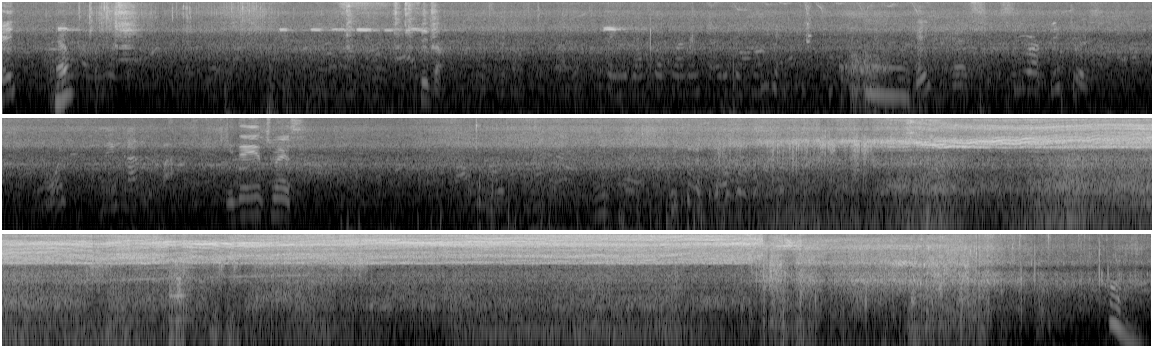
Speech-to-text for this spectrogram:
okay? No. Sit down. Okay? Yes. See your pictures. What? In the entrance. Oh.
